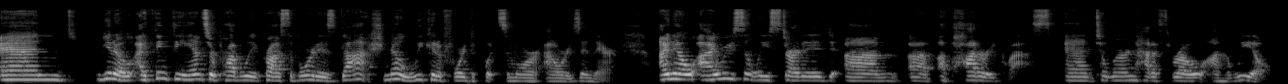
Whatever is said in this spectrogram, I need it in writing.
And, you know, I think the answer probably across the board is gosh, no, we could afford to put some more hours in there. I know I recently started um, a, a pottery class and to learn how to throw on the wheel.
